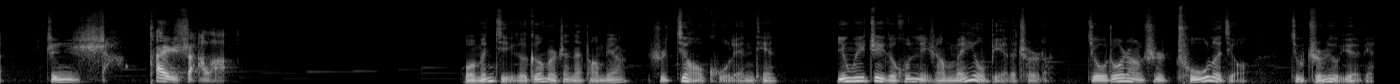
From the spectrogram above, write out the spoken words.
真傻，太傻了。”我们几个哥们儿站在旁边，是叫苦连天，因为这个婚礼上没有别的吃的，酒桌上是除了酒，就只有月饼。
